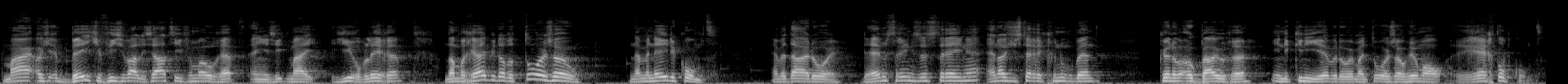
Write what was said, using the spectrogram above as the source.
Maar als je een beetje visualisatievermogen hebt en je ziet mij hierop liggen, dan begrijp je dat het torso naar beneden komt. En we daardoor de hamstrings dus trainen. En als je sterk genoeg bent, kunnen we ook buigen in de knieën, waardoor mijn torso helemaal rechtop komt.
